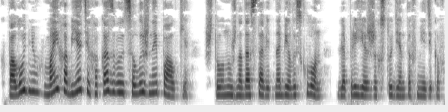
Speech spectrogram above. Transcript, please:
К полудню в моих объятиях оказываются лыжные палки, что нужно доставить на белый склон для приезжих студентов-медиков.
